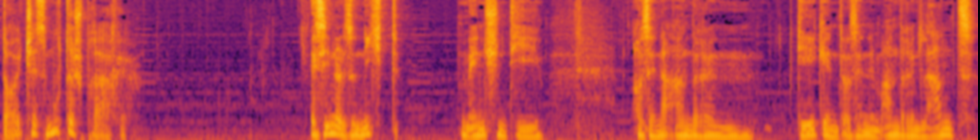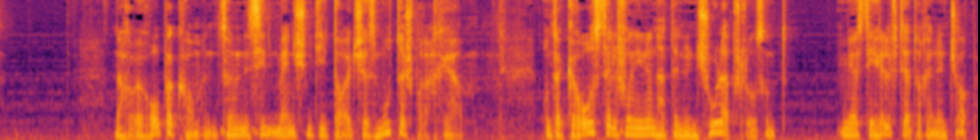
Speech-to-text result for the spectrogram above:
Deutsch als Muttersprache. Es sind also nicht Menschen, die aus einer anderen Gegend, aus einem anderen Land nach Europa kommen, sondern es sind Menschen, die Deutsch als Muttersprache haben. Und der Großteil von ihnen hat einen Schulabschluss und mehr als die Hälfte hat auch einen Job.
